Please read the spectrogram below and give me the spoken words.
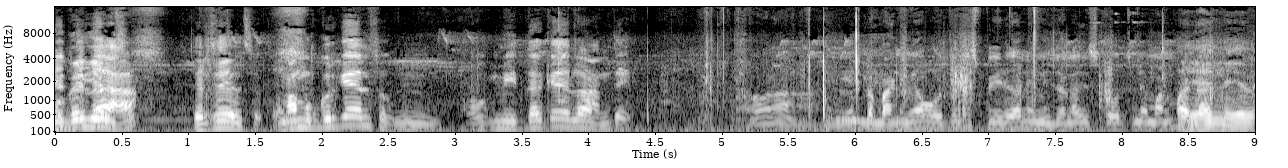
ముగ్గురికి తెలుసా? తెలుసు. తెలుసు తెలుసు. మా ముగ్గురికే తెలుసు. మీ ఇద్దరికే తెలియదు అంతే. అవునా? నేను ఇట్లా బండి మీద పోతుంటే స్పీడ్గా నేను నిజంగా ఏ లేదు.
